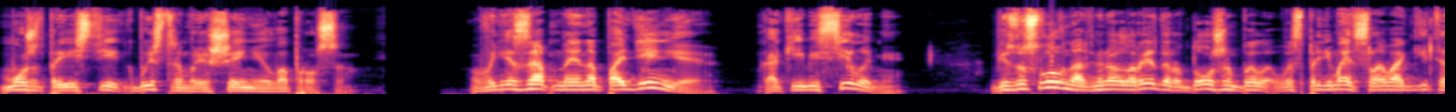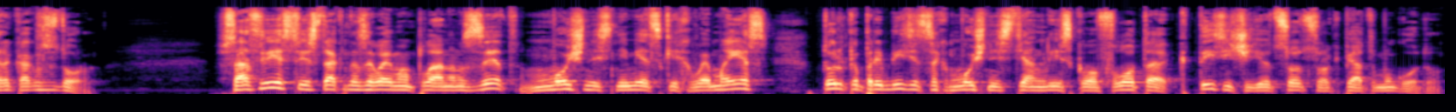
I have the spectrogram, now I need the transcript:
может привести к быстрому решению вопроса. Внезапное нападение? Какими силами? Безусловно, адмирал Редер должен был воспринимать слова Гитлера как вздор. В соответствии с так называемым планом Z, мощность немецких ВМС только приблизится к мощности английского флота к 1945 году.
